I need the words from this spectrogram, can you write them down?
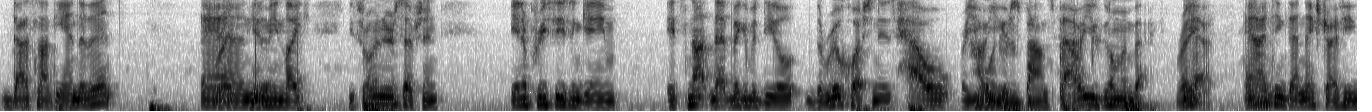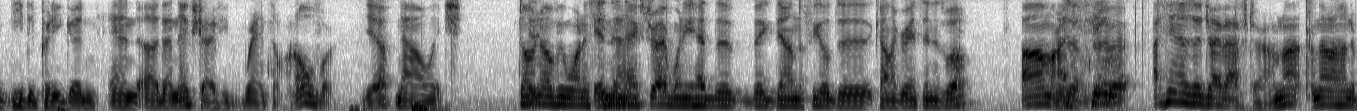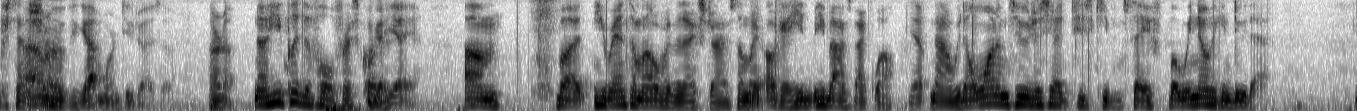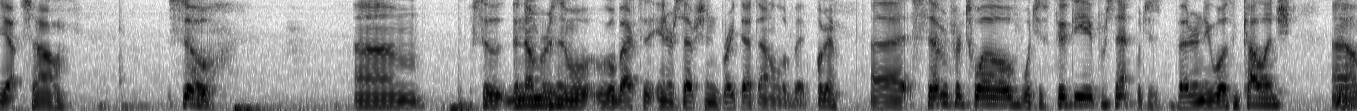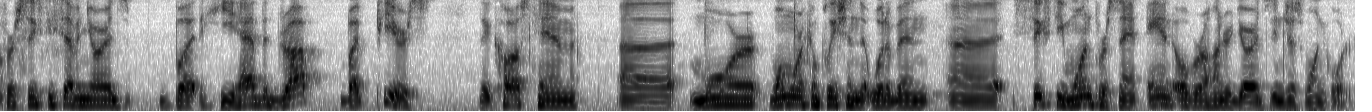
that's not the end of it. And right. I mean, like you throw an interception in a preseason game. It's not that big of a deal. The real question is, how are you How are going you to gonna respond? How are you coming back? Right. Yeah. And I think that next drive he, he did pretty good. And uh, that next drive he ran someone over. Yep. Now, which don't In- know if we want to see In the that. next drive, when he had the big down the field to Kylen Granson as well. um, I is that the think I think that was a drive after. I'm not I'm not 100 percent sure. I don't sure. know if he got more than two drives though. I don't know. No, he played the whole first quarter. Okay. Yeah. Yeah. Um, but he ran someone over the next drive. So I'm like, okay, he he bounced back well. Yep. Now we don't want him to just yet, just keep him safe. But we know he can do that. Yep. So So, um, so the numbers, and we'll, we'll go back to the interception. Break that down a little bit. okay, Uh, seven for twelve, which is fifty-eight percent, which is better than he was in college, uh, Yep. for sixty-seven yards. But he had the drop by Pierce that cost him uh, more one more completion that would have been uh, 61% and over 100 yards in just one quarter.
